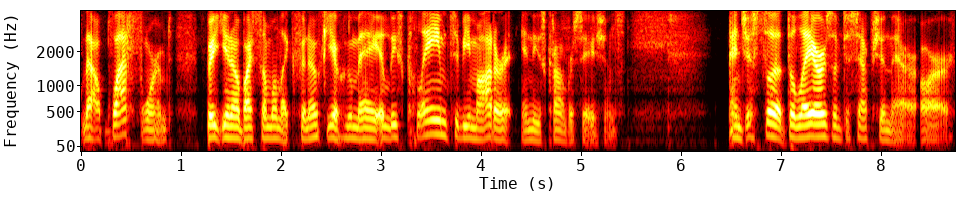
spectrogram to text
now platformed, but you know, by someone like Finochio who may at least claim to be moderate in these conversations. And just the the layers of deception there are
